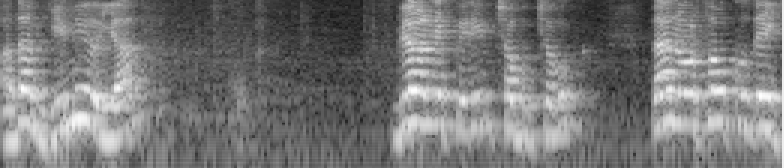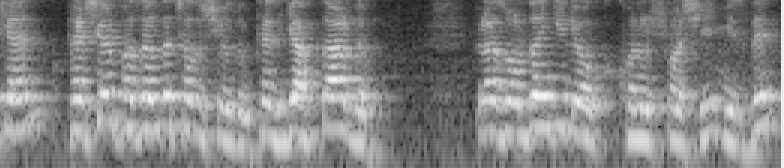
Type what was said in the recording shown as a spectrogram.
Adam yemiyor ya. Bir örnek vereyim çabuk çabuk. Ben ortaokuldayken Perşembe Pazarı'nda çalışıyordum. Tezgahtardım. Biraz oradan geliyor konuşma şeyimizde.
